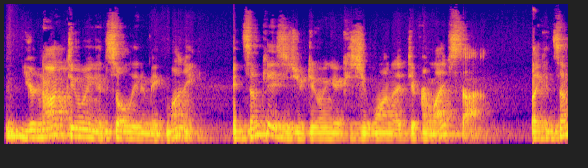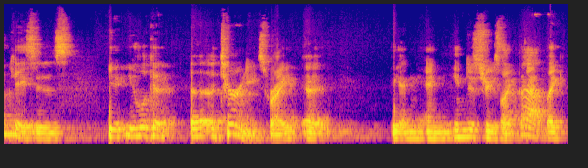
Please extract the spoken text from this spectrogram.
you're not doing it solely to make money. In some cases, you're doing it because you want a different lifestyle. Like in some cases, you, you look at uh, attorneys, right, uh, and, and industries like that. Like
